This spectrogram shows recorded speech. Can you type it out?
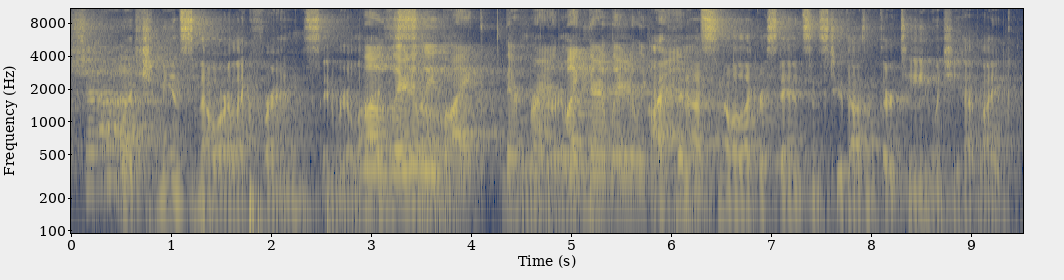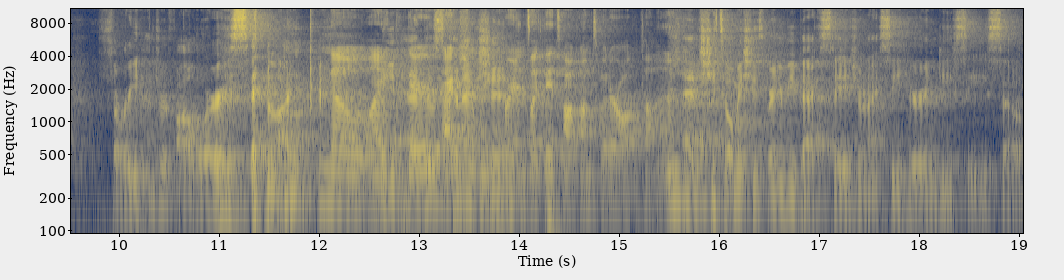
Shut up. which me and Snoh are like friends in real life. No, literally, so- like they're friends. Like they're literally friends. I've been a Snoh Aalegra stan since 2013 when she had like 300 followers and like No, like they're actually connection. friends. Like they talk on Twitter all the time. And she told me she's bringing me backstage when I see her in DC. So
